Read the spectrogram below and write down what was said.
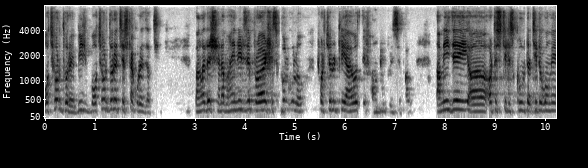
বছর ধরে, বিশ বছর ধরে চেষ্টা করে যাচ্ছি। বাংলাদেশ সেনাবাহিনীর যে প্রয়াস স্কুলগুলো fortunately I was the founding principal আমি যে অটিস্টিক স্কুলটা চিটগঙ্গে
